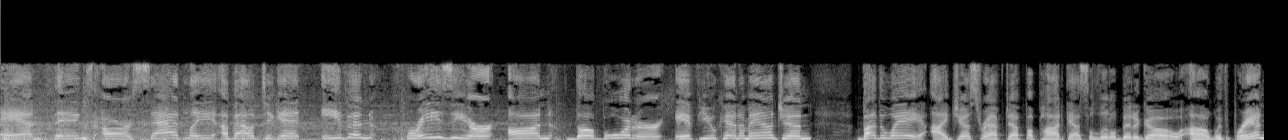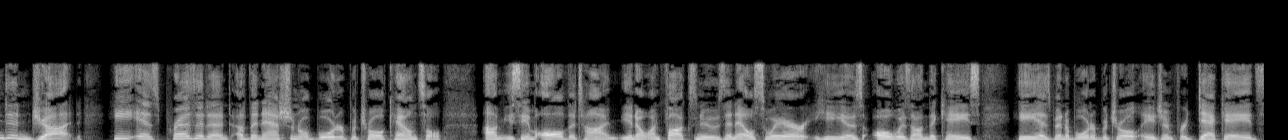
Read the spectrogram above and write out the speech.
And things are sadly about to get even crazier on the border, if you can imagine. By the way, I just wrapped up a podcast a little bit ago uh, with Brandon Judd. He is president of the National Border Patrol Council. Um, you see him all the time, you know, on Fox News and elsewhere. He is always on the case. He has been a Border Patrol agent for decades,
